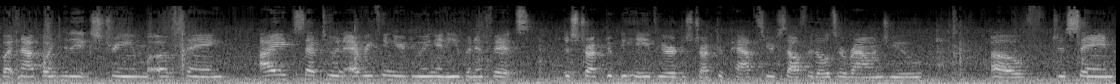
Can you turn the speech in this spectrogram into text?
but not going to the extreme of saying, I accept you in everything you're doing, and even if it's destructive behavior, destructive paths to yourself or those around you, of just saying,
